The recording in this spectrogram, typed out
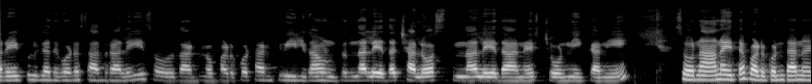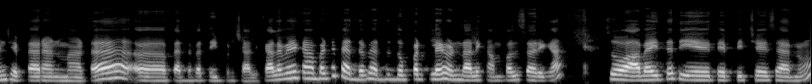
రేకుల గది కూడా సదరాలి. సో, దాంట్లో పడుకోవటానికి వీలుగా ఉంటుందా? లేదా? చలొస్తుందా? లేదా? అనేసి చూడనీకని. సో, నానైతే పడుకుంటానని చెప్పారనమాట. పెద్ద పెద్ద ఇప్పుడు చలికాలమే కాబట్టి పెద్ద పెద్ద దుప్పట్లే ఉండాలి కంపల్సరీగా. సో, అవైతే తెప్పించేశాను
